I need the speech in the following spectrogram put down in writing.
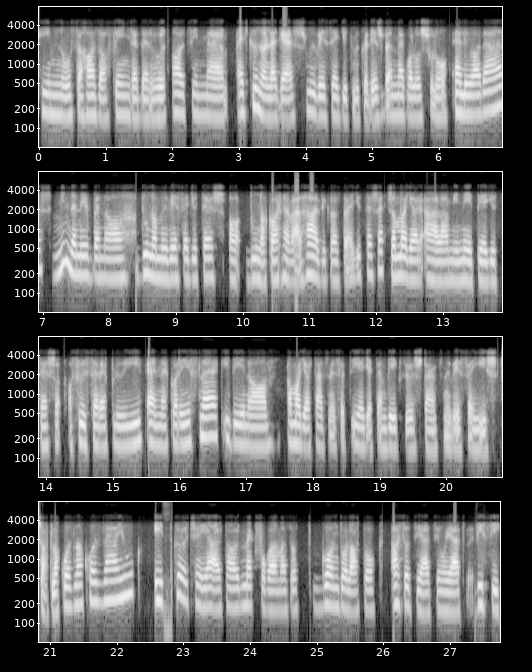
himnusz a haza fényre derül alcímmel egy különleges művész együttműködésben megvalósuló előadás. Minden évben a Duna Művész Együttes, a Duna Karnevál házigazda együttese és a Magyar Állami Népi Együttes a főszereplői ennek a résznek. Idén a a Magyar Táncművészeti Egyetem végzős táncművészei is csatlakoznak hozzájuk. Itt Kölcsei által megfogalmazott gondolatok asszociációját viszik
